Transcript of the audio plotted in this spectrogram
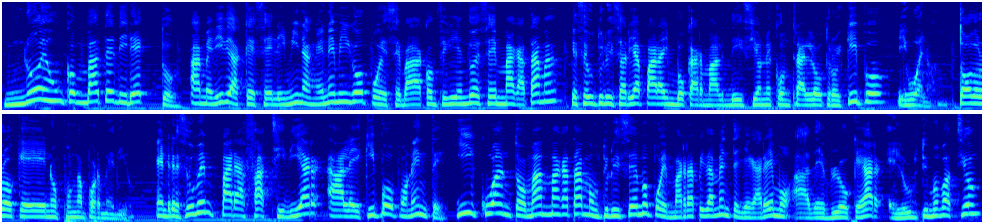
No es un combate directo. A medida que se eliminan enemigos, pues se va consiguiendo ese Magatama que se utilizaría para invocar maldiciones contra el otro equipo y bueno, todo lo que nos ponga por medio. En resumen, para fastidiar al equipo oponente. Y cuanto más Magatama utilicemos, pues más rápidamente llegaremos a desbloquear el último bastión,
